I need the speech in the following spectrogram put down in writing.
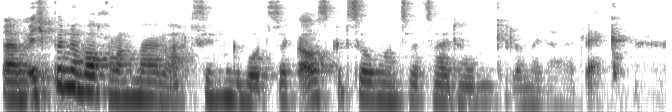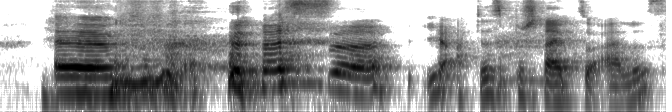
Ähm, ich bin eine Woche nach meinem 18. Geburtstag ausgezogen und zwar 2000 Kilometer weit weg. Ähm, das, äh, ja. das beschreibt so alles.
